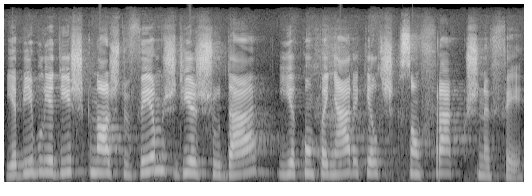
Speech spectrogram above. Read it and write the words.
E a Bíblia diz que nós devemos de ajudar e acompanhar aqueles que são fracos na fé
